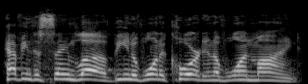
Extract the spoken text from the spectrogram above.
having the same love, being of one accord and of one mind.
